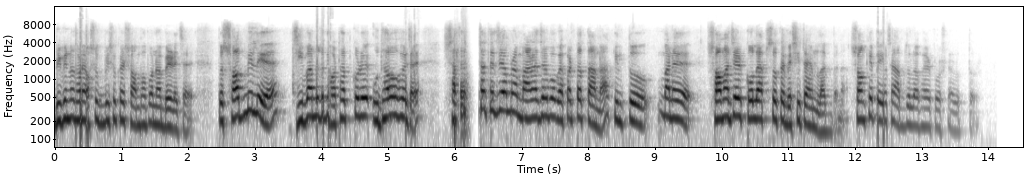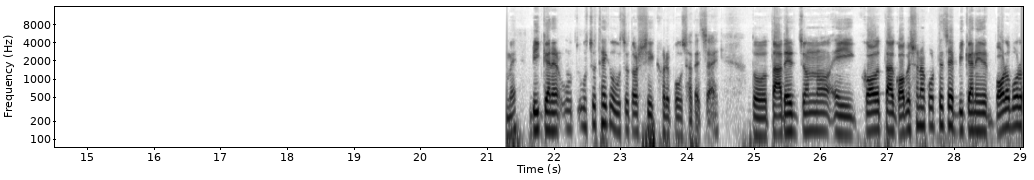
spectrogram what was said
বিভিন্ন ধরনের অসুখ বিসুখের সম্ভাবনা বেড়ে যায়। তো সব মিলিয়ে জীবাণু যদি হঠাৎ করে উধাও হয়ে যায়, সাথে সাথে যে আমরা মারা যাব ব্যাপারটা তা না, কিন্তু মানে সমাজের কোল্যাপস হতে বেশি টাইম লাগবে না। সংক্ষেপে হচ্ছে আবদুল্লাহ ভাইয়ের প্রশ্নের উত্তর। বিজ্ঞানের উচ্চ থেকে উচ্চতর শিখরে পৌঁছাতে চায়। তো তাদের জন্য এই তা গবেষণা করতে চায় বিজ্ঞানীর বড় বড়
